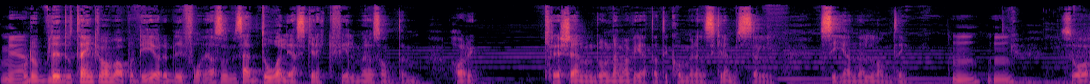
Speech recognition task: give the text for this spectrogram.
Ja. Och då, blir, då tänker man bara på det och det blir få, alltså, så här dåliga skräckfilmer och sånt. De har crescendo när man vet att det kommer en skrämselscen eller någonting. Mm, mm. Så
